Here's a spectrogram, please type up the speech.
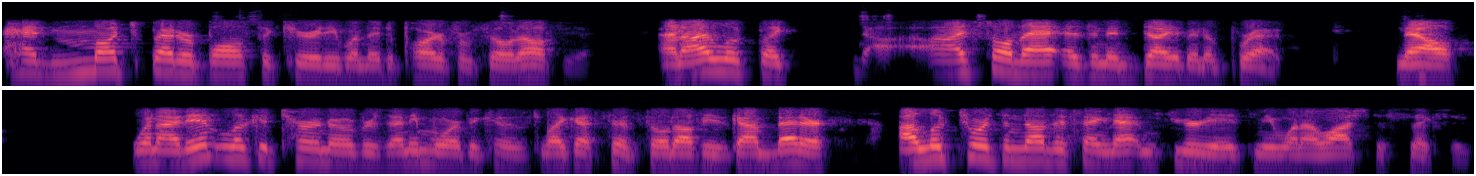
had much better ball security when they departed from Philadelphia. And I looked like I saw that as an indictment of Brett. Now, when I didn't look at turnovers anymore because, like I said, Philadelphia's gotten better, I looked towards another thing that infuriates me when I watch the Sixers.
